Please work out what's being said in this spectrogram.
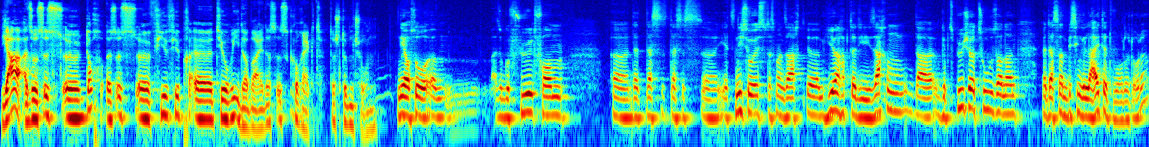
Ja, also es ist äh, doch, es ist äh, viel, viel äh, Theorie dabei. Das ist korrekt. Das stimmt schon. Nee, auch so, ähm, also gefühlt vom, dass, dass es äh, jetzt nicht so ist, dass man sagt, äh, hier habt ihr die Sachen, da gibt es Bücher zu, sondern äh, dass da ein bisschen geleitet wurde, oder?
